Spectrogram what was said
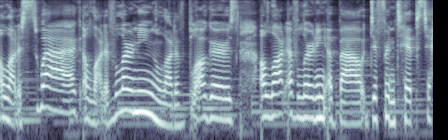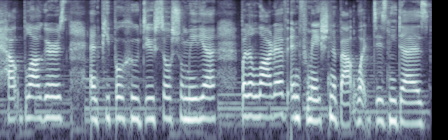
a lot of swag, a lot of learning, a lot of bloggers, a lot of learning about different tips to help bloggers and people who do social media, but a lot of information about what Disney does,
